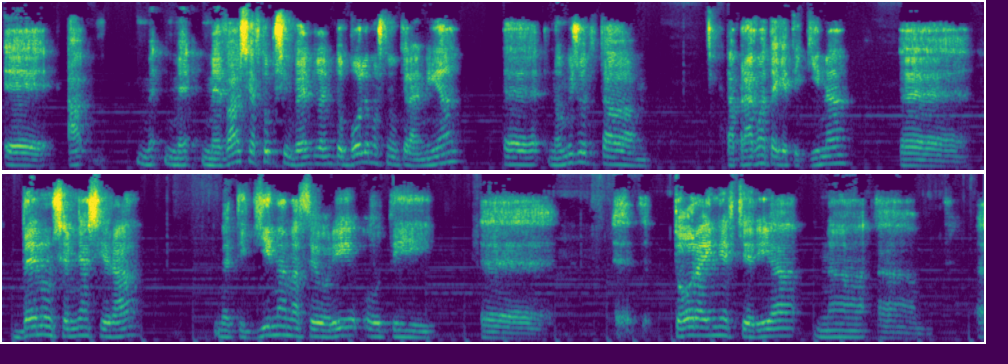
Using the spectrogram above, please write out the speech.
Ε, με, με, με βάση αυτό που συμβαίνει, δηλαδή τον πόλεμο στην Ουκρανία, ε, νομίζω ότι τα, τα πράγματα για την Κίνα ε, μπαίνουν σε μια σειρά με την Κίνα να θεωρεί ότι ε, ε τώρα είναι η ευκαιρία να ε,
